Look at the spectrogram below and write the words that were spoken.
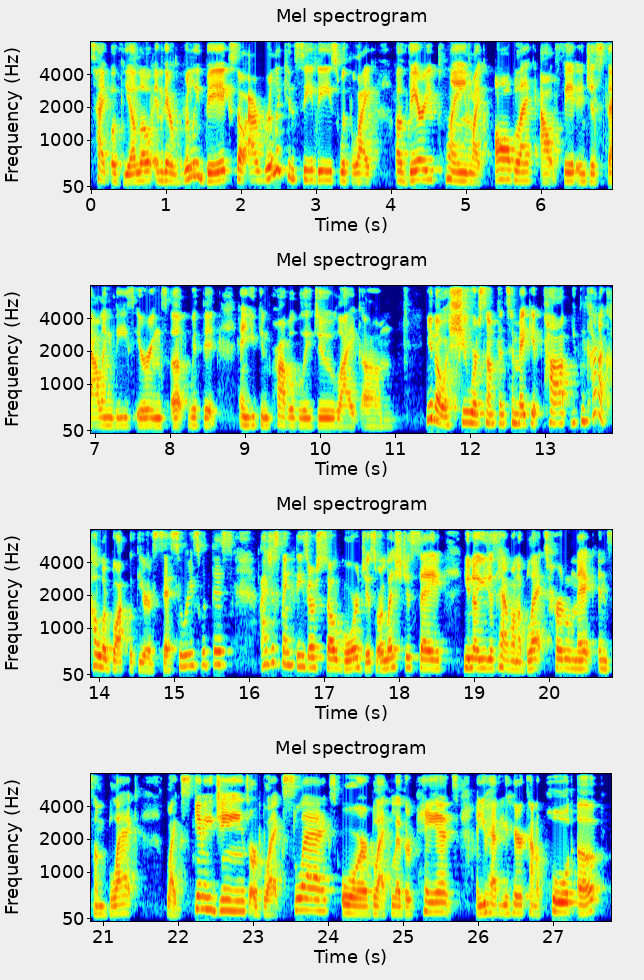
type of yellow. And they're really big. So I really can see these with like a very plain, like all black outfit and just styling these earrings up with it. And you can probably do like, um, you know, a shoe or something to make it pop. You can kind of color block with your accessories with this. I just think these are so gorgeous. Or let's just say, you know, you just have on a black turtleneck and some black like skinny jeans or black slacks or black leather pants and you have your hair kind of pulled up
